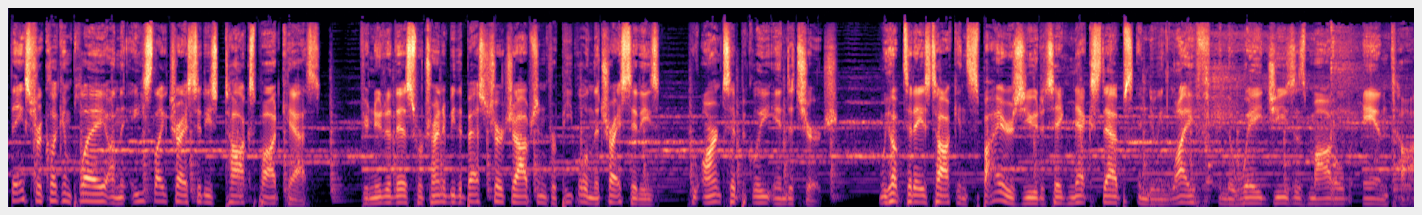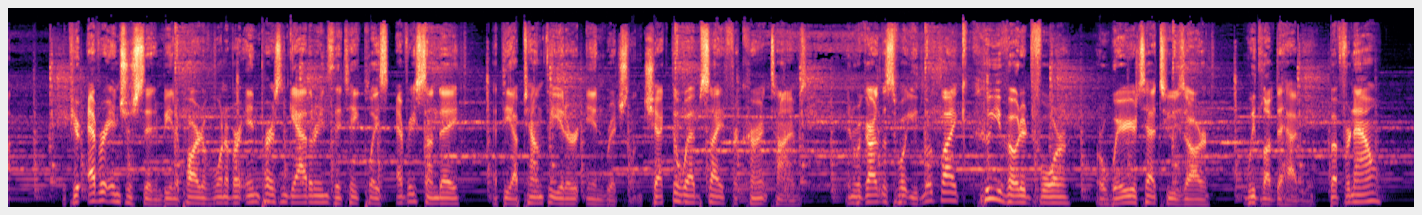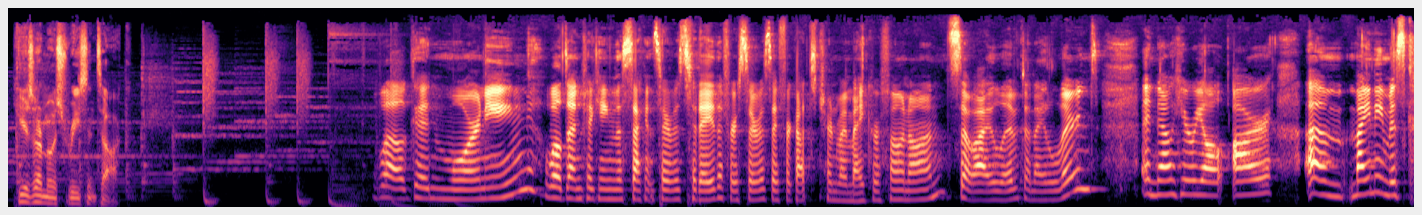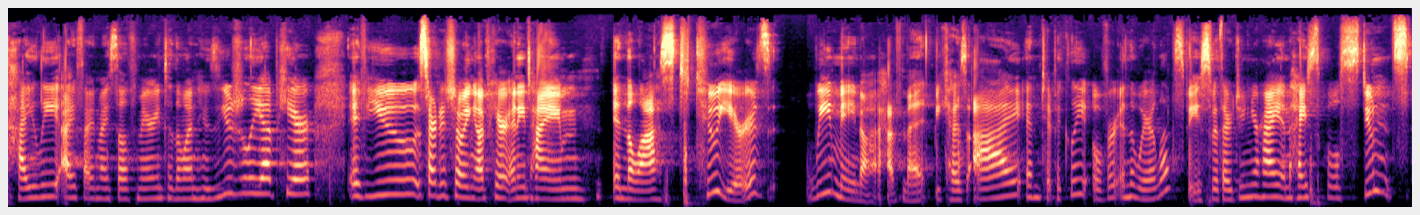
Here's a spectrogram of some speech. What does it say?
Thanks for click and play on the East Lake Tri Cities Talks podcast. If you're new to this, we're trying to be the best church option for people in the Tri Cities who aren't typically into church. We hope today's talk inspires you to take next steps in doing life in the way Jesus modeled and taught. If you're ever interested in being a part of one of our in person gatherings, they take place every Sunday at the Uptown Theater in Richland. Check the website for current times. And regardless of what you look like, who you voted for, or where your tattoos are, we'd love to have you. But for now, here's our most recent talk. Well, good morning. Well done picking the second service today. The first service, I forgot to turn my microphone on. So I lived and I learned. And now here we all are. Um, my name is Kylie. I find myself married to the one who's usually up here. If you started showing up here anytime in the last two years, we may not have met because I am typically over in the Where Love space with our junior high and high school students.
